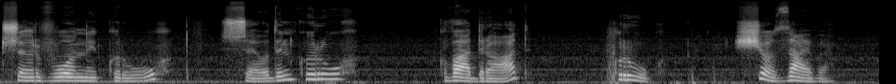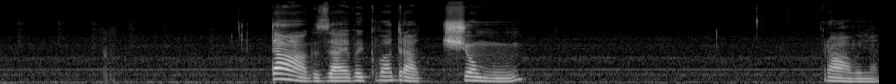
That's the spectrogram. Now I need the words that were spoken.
Червоний круг, ще один круг, квадрат, круг. Що зайве? Так, зайвий квадрат. Чому? Правильно,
